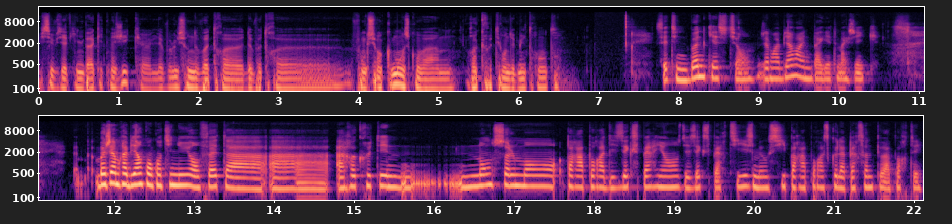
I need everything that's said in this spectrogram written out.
si vous aviez une baguette magique, euh, l'évolution de votre, de votre euh, fonction? Comment est-ce qu'on va recruter en 2030 C'est une bonne question. J'aimerais bien avoir une baguette magique. Bah, J'aimerais bien qu'on continue en fait à, à, à, recruter non seulement par rapport à des expériences, des expertises, mais aussi par rapport à ce que la personne peut apporter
